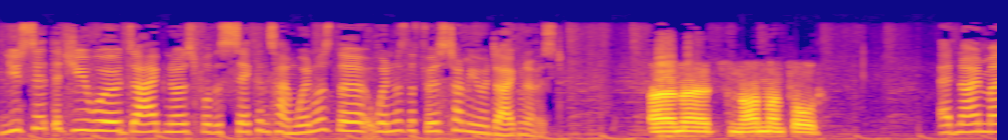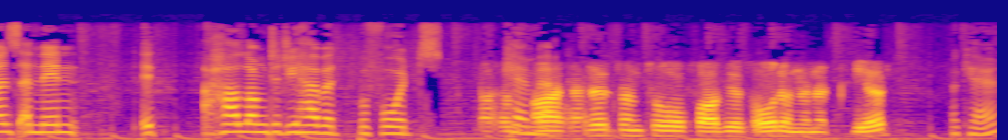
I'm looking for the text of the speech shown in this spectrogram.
you said that you were diagnosed for the second time. When was the when was the first time you were diagnosed? Um, it's nine months old. At nine months, and then it. How long did you have it before it um? I had it until five years old, and then it cleared. Okay.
